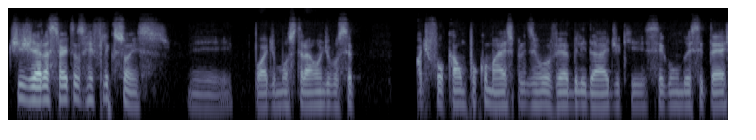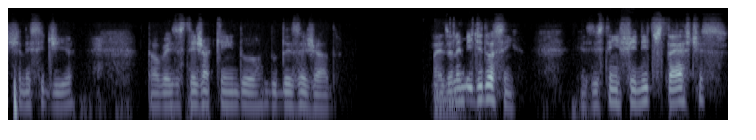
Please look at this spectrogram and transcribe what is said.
te gera certas reflexões e pode mostrar onde você pode focar um pouco mais para desenvolver a habilidade que, segundo esse teste nesse dia, talvez esteja aquém do, do desejado. Mas ele é medido assim. Existem infinitos testes.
